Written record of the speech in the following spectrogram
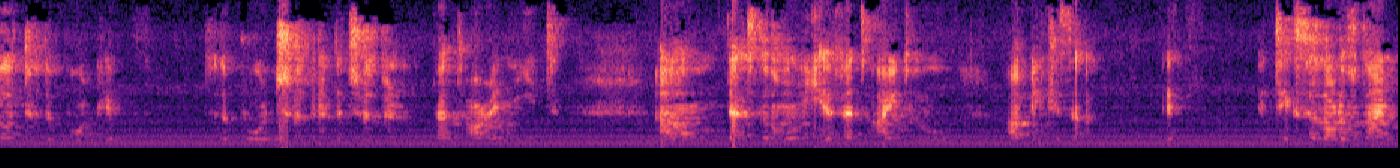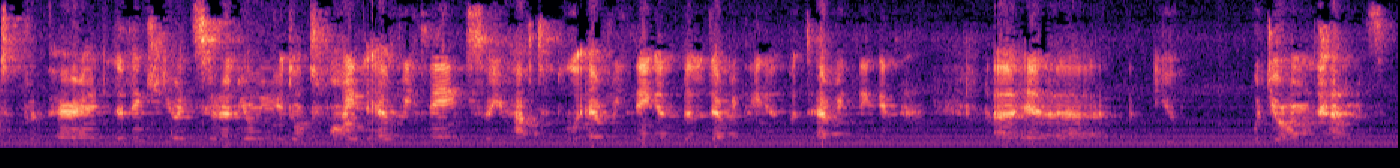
play and spend their money. Their families they come, the children go to the poor are in need. Um, that's the only event I do uh, because it, it takes a lot of time to prepare. And living here in Sierra Leone, you don't find everything, so you have to do everything and build everything and put everything in uh, uh, you with your own hands.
